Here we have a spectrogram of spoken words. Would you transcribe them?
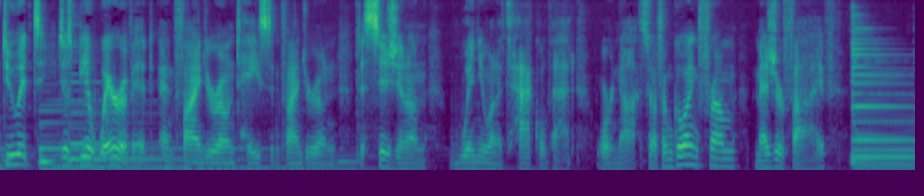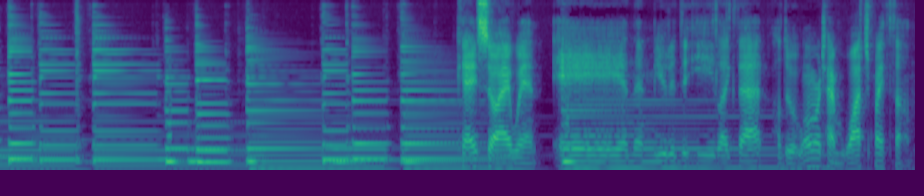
do it to, just be aware of it and find your own taste and find your own decision on when you want to tackle that or not. So if I'm going from measure five, okay, so I went A and then muted the E like that. I'll do it one more time. Watch my thumb.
